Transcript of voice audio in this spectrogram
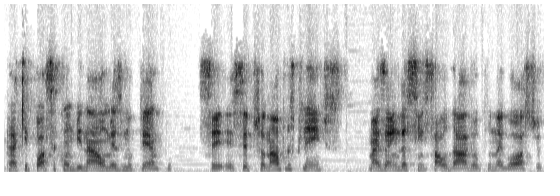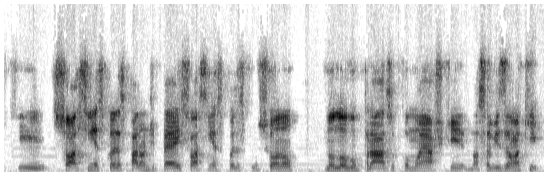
para que possa combinar ao mesmo tempo ser excepcional para os clientes, mas ainda assim saudável para o negócio, que só assim as coisas param de pé e só assim as coisas funcionam no longo prazo, como é, acho que, nossa visão aqui.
